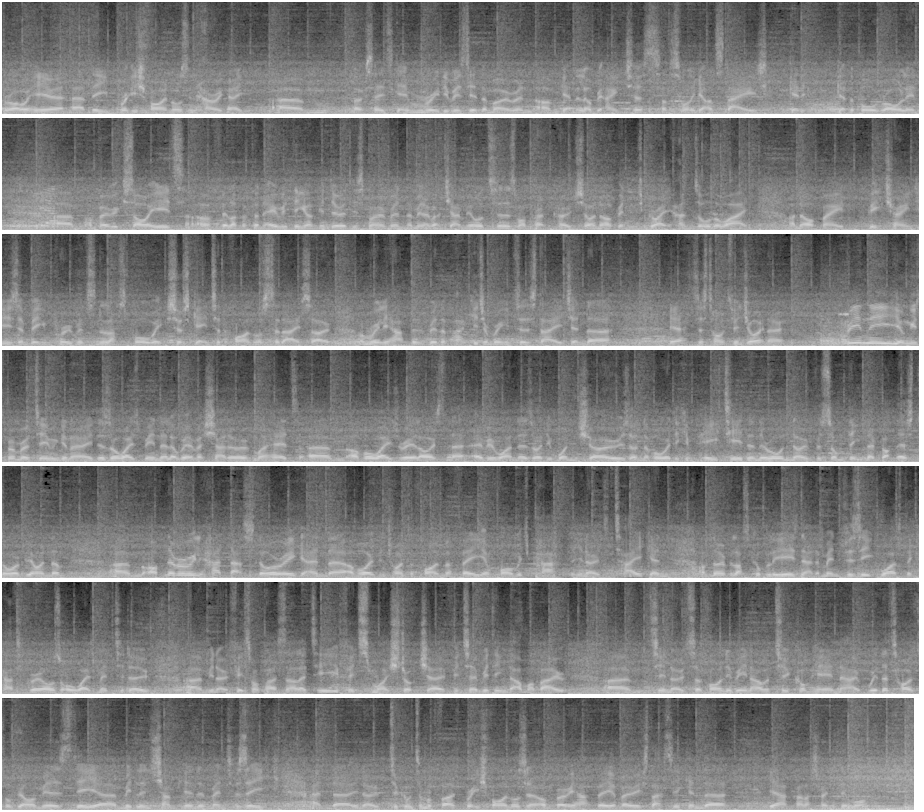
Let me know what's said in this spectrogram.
Right, we're here at the British Finals in Harrogate. Um, like I said, it's getting really busy at the moment. I'm getting a little bit anxious. I just want to get on stage, get it, get the ball rolling. Um, I'm very excited. I feel like I've done everything I can do at this moment. I mean, I've got Jamie Alderson as my prep coach, so I know I've been in great hands all the way. I know I've made big changes and big improvements in the last four weeks, just getting to the finals today. So I'm really happy with the package I'm bringing to the stage, and uh, yeah, it's just time to enjoy it now. Being the youngest member of Team Grenade, there's always been a little bit of a shadow over my head. Um, I've always realised that everyone has already won shows and they've already competed and they're all known for something, they've got their story behind them. Um, I've never really had that story and uh, I've always been trying to find my feet and find which path you know to take and I've known for the last couple of years now that men's physique was the category I was always meant to do. Um, you know, it fits my personality, it fits my structure, it fits everything that I'm about. Um, so, you know, so finally being able to come here now with the title behind me as the uh, Midlands champion of men's physique and uh, you know to come to my first British finals, you know, I'm very happy, I'm very ecstatic and uh, yeah, I can't ask for anything more.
